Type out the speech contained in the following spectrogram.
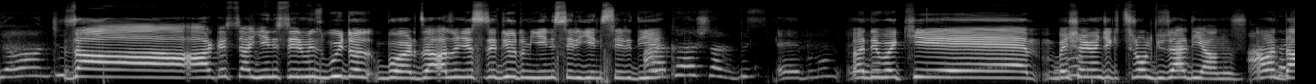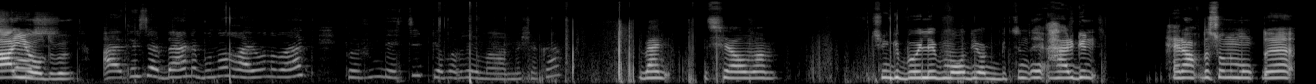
Yalancı. Za arkadaşlar yeni serimiz buydu bu arada. Az önce size diyordum yeni seri yeni seri diye. Arkadaşlar biz e, bunun e, Hadi bakayım. 5 ay önceki troll güzeldi yalnız. Ama daha iyi oldu bu. Arkadaşlar ben de bunu hayvan olarak parfüm değiştirip yapabilirim abime şaka. Ben şey olmam. Çünkü böyle bir mod yok. Bütün her gün her hafta sonu modlara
